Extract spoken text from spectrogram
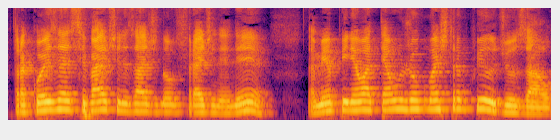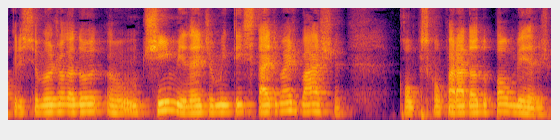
Outra coisa é se vai utilizar de novo Fred e Nenê na minha opinião, até um jogo mais tranquilo de usar. O Cristiano é um jogador, um time né, de uma intensidade mais baixa, comparado ao do Palmeiras.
